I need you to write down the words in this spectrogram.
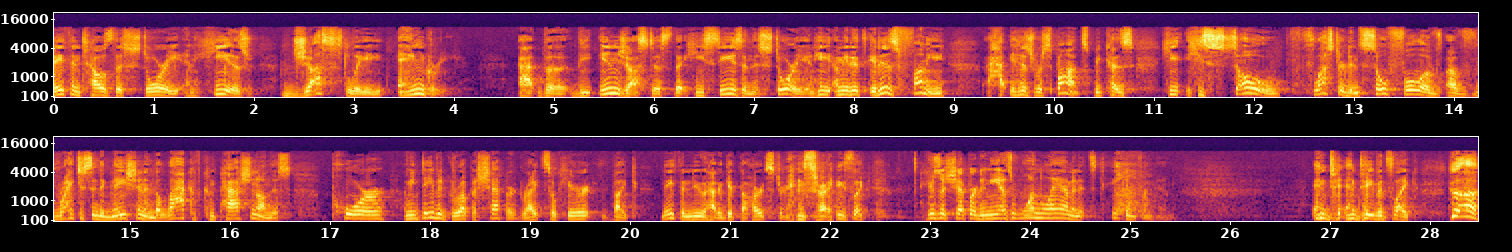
Nathan tells this story, and he is justly angry at the, the injustice that he sees in this story. And he, I mean, it, it is funny, his response, because he, he's so flustered and so full of, of righteous indignation and the lack of compassion on this poor, I mean, David grew up a shepherd, right? So here, like, Nathan knew how to get the heartstrings, right? He's like, here's a shepherd and he has one lamb and it's taken from him. And, and David's like, ah,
